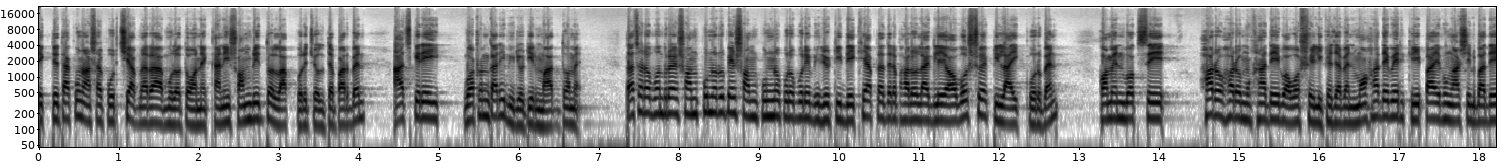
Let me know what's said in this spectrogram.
দেখতে থাকুন। আশা করছি আপনারা মূলত অনেকখানি সমৃদ্ধ লাভ করে চলতে পারবেন। আজকের এই গঠনকারী ভিডিওটির মাধ্যমে। তাছাড়া বন্ধুরা, সম্পূর্ণরূপে, সম্পূর্ণ পুরোপুরি ভিডিওটি দেখে আপনাদের ভালো লাগলে অবশ্যই একটি লাইক করবেন। কমেন্ট বক্সে হর হর মহাদেব অবশ্যই লিখে যাবেন। মহাদেবের কৃপা এবং আশীর্বাদে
